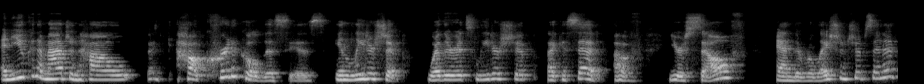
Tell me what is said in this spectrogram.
And you can imagine how, how critical this is in leadership whether it's leadership, like I said, of yourself and the relationships in it,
